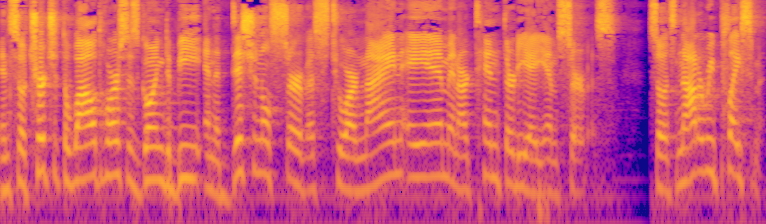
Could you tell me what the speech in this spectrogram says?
And so Church at the Wild Horse is going to be an additional service to our 9 a.m. and our 10:30 a.m. service. So it's not a replacement,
